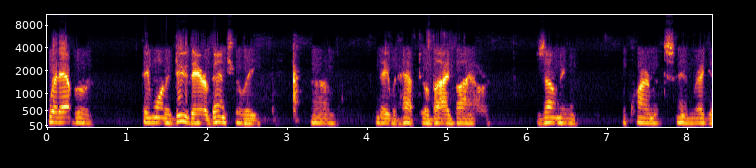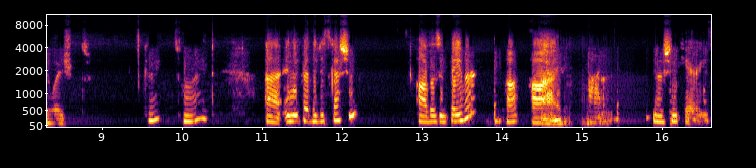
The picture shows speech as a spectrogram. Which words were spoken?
whatever they want to do there eventually, um, they would have to abide by our zoning requirements and regulations. Okay, all right. Uh, any further discussion? All those in favor? Uh, Aye. Aye. Motion carries.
